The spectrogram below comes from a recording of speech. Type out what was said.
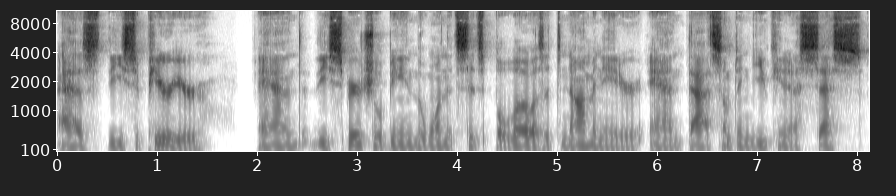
as the superior and the spiritual being the one that sits below as a denominator. And that's something you can assess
